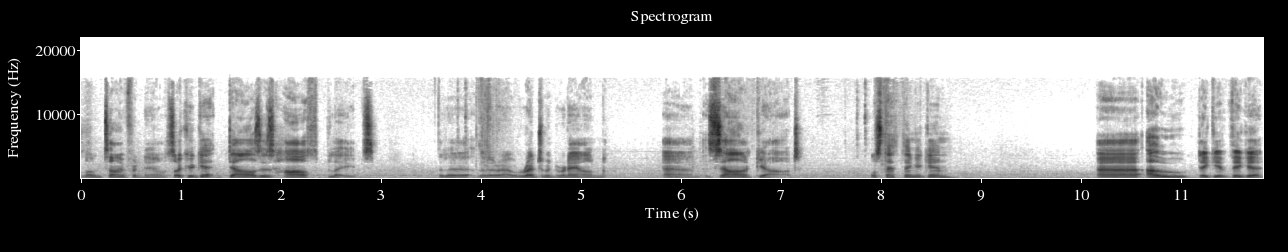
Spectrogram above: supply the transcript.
Long time from now. So I could get Dazh's Hearthblades, that are, that are our regiment renown. Um, Zargard. What's that thing again? Uh, oh, they give vigour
